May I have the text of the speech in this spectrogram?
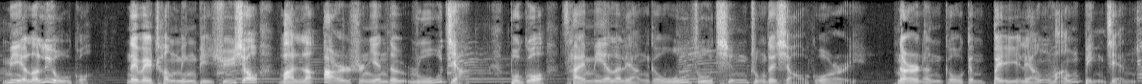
灭了六国，那位成名比徐骁晚了二十年的儒将。不过才灭了两个无足轻重的小国而已，哪儿能够跟北凉王并肩呢？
